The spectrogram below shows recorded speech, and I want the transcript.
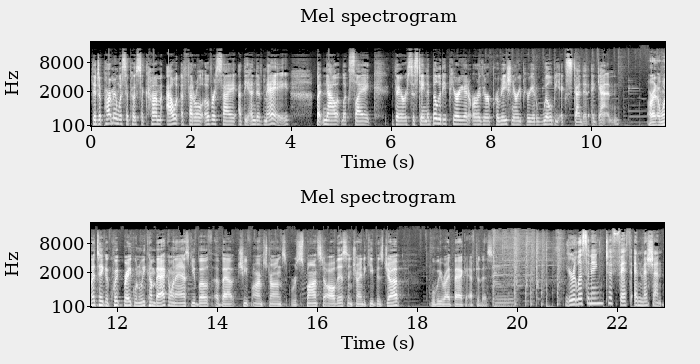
The department was supposed to come out of federal oversight at the end of May. But now it looks like their sustainability period or their probationary period will be extended again. All right, I want to take a quick break. When we come back, I want to ask you both about Chief Armstrong's response to all this and trying to keep his job. We'll be right back after this. You're listening to Fifth and Mission.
